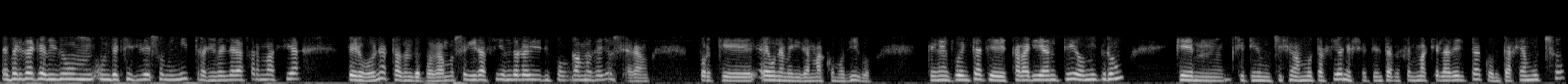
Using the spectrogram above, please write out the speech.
Es verdad que ha habido un, un déficit de suministro a nivel de la farmacia pero bueno, hasta donde podamos seguir haciéndolo y dispongamos de ellos se harán, porque es una medida más, como digo. Tenga en cuenta que esta variante Omicron, que, mm, que tiene muchísimas mutaciones, 70 veces más que la Delta, contagia mucho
